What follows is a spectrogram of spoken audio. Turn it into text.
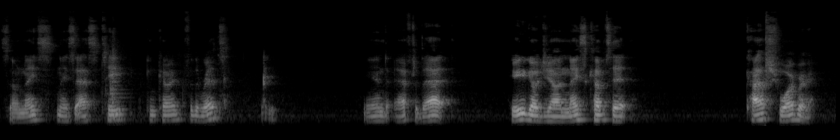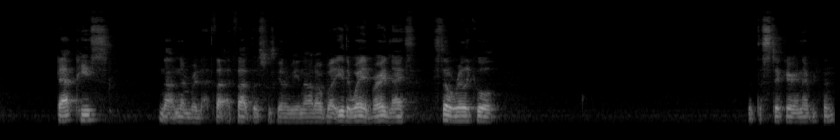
So nice, nice acetate looking card for the Reds. And after that, here you go, John. Nice Cubs hit. Kyle Schwarber. Bat piece not numbered. I thought I thought this was gonna be an auto, but either way, very nice. Still really cool. With the sticker and everything.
